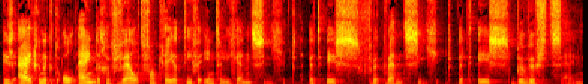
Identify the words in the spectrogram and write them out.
is eigenlijk het oneindige veld van creatieve intelligentie. Het is frequentie, het is bewustzijn,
